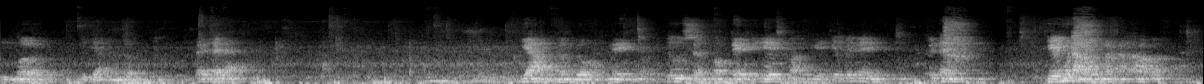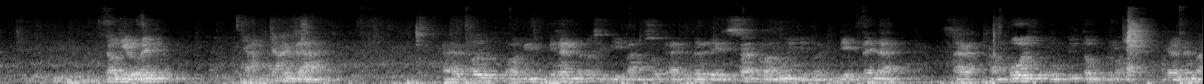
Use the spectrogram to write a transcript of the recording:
bị mờ bị giảm nhiệt độ đây thấy là giảm nồng độ nên lưu sợi còn kể cái gì mà cái trước bên này bên này. Thiếu một nào mà thằng học đầu dựa bên. Giảm trái ra à, thôi có những cái hình nó sẽ chỉ bằng số cái từ để sang qua nuôi những cái điểm đây là à, làm vôi cùng tiếp tục nhớ thế mà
